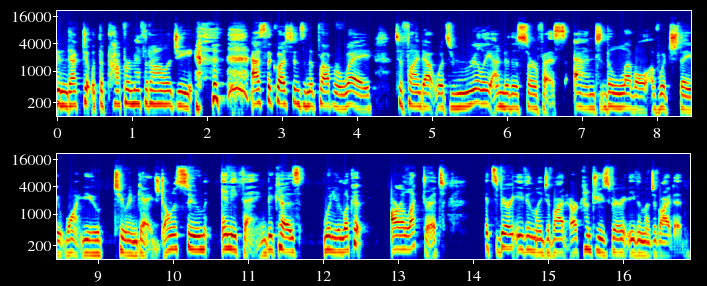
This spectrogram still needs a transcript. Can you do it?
conduct it with the proper methodology, ask the questions in the proper way to find out what's really under the surface and the level of which they want you to engage. Don't assume anything because when you look at our electorate, it's very evenly divided. Our country is very evenly divided.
